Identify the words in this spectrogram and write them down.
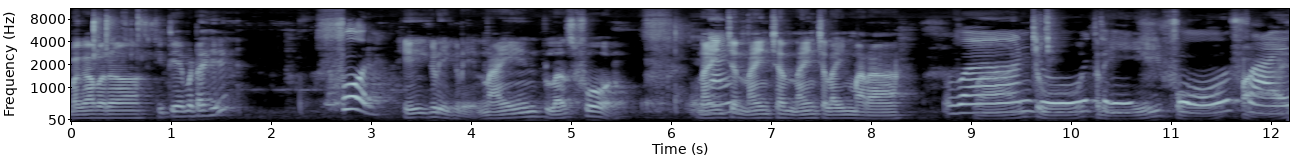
बघा बरं. किती आहे बेटा हे? फोर. हे इकडे इकडे. नाईन प्लस फोर नाईनच्या नाईनच्या नाईनच्या लाईन मारा. One two three four five.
